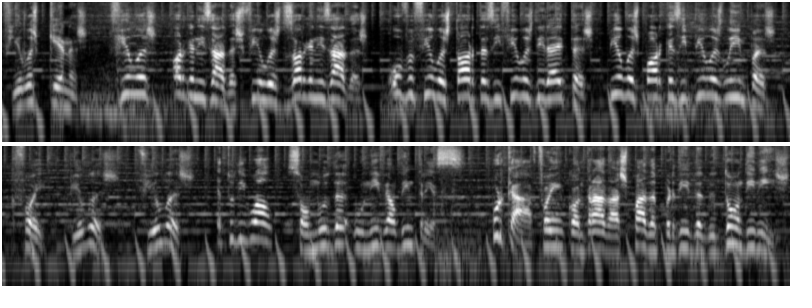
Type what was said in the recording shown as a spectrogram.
filas pequenas, filas organizadas, filas desorganizadas. Houve filas tortas e filas direitas, pilas porcas e pilas limpas. Que foi? Pilas? Filas? É tudo igual, só muda o nível de interesse. Por cá foi encontrada a espada perdida de Dom Dinis.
